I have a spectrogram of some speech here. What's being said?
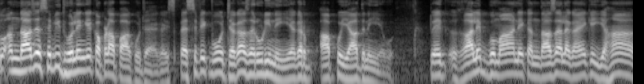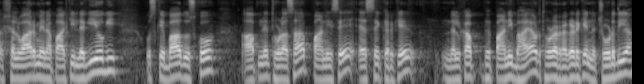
तो अंदाजे से भी धो लेंगे कपड़ा पाक हो जाएगा। स्पेसिफ़िक वो जगह ज़रूरी नहीं है, अगर आपको याद नहीं है वो। तो एक गालिब गुमान, एक अंदाज़ा लगाएँ कि यहाँ शलवार में नापाकी लगी होगी, उसके बाद उसको आपने थोड़ा सा पानी से ऐसे करके नलका पे पानी बहाया और थोड़ा रगड़ के निचोड़ दिया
